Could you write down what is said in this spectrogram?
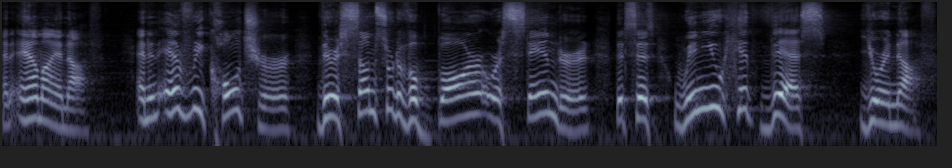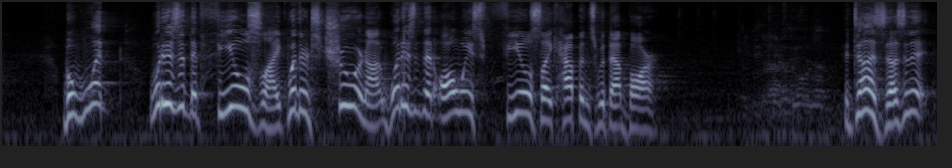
And am I enough? And in every culture, there is some sort of a bar or a standard that says when you hit this, you're enough. But what, what is it that feels like, whether it's true or not, what is it that always feels like happens with that bar? It does, doesn't it?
